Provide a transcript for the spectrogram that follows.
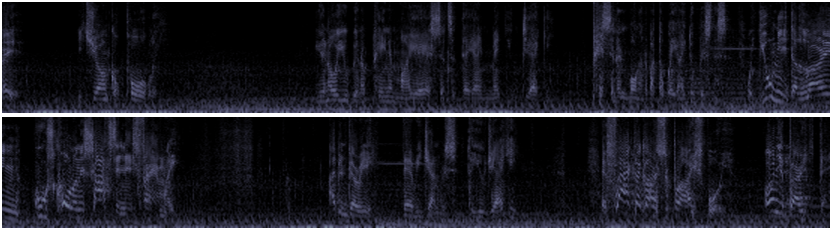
Hey, it's your Uncle Paulie. You know you've been a pain in my ass since the day I met you, Jackie. Pissing and moaning about the way I do business. Well, you need to learn who's calling the shots in this family. I've been very, very generous to you, Jackie. In fact, I got a surprise for you. On your birthday.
